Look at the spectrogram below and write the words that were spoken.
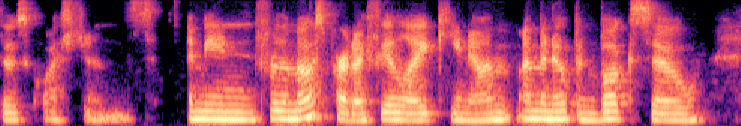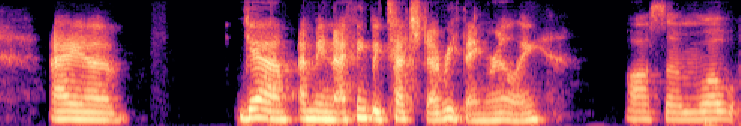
those questions. I mean, for the most part, I feel like, you know, I'm, I'm an open book. So I, uh, yeah, I mean, I think we touched everything really. Awesome. Well,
